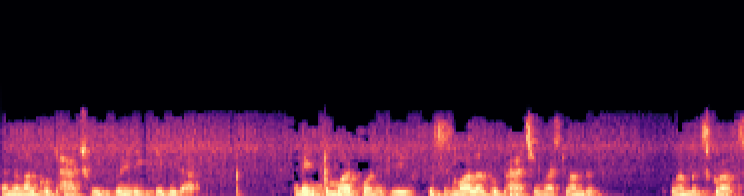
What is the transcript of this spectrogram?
and the local patch will really give you that. I mean, from my point of view, this is my local patch in West London, Wormwood Scrubs.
